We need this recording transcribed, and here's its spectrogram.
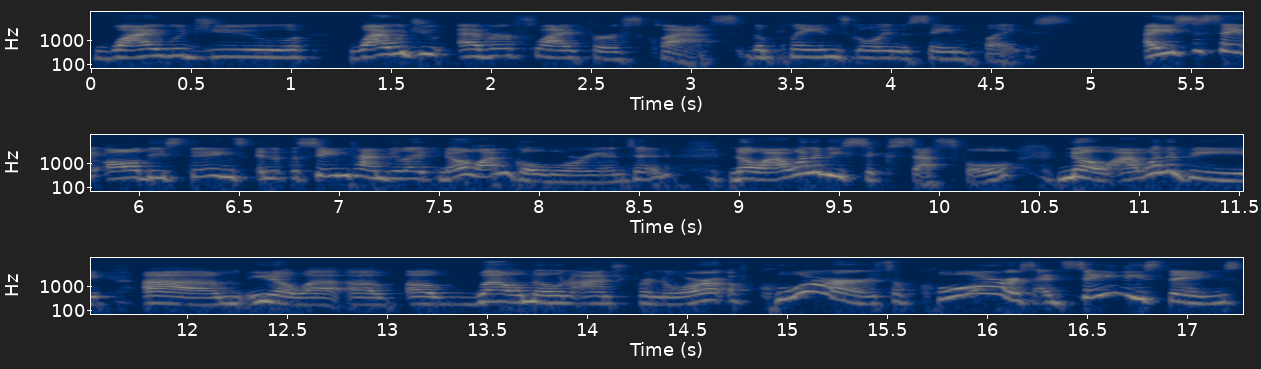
why would you, why would you ever fly first class? The plane's going the same place. I used to say all these things and at the same time be like, no, I'm goal oriented. No, I want to be successful. No, I want to be, um, you know, a, a, a well-known entrepreneur. Of course, of course, I'd say these things,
